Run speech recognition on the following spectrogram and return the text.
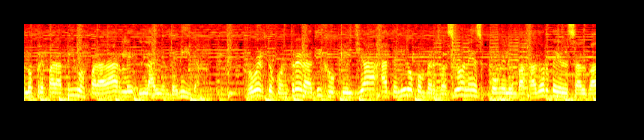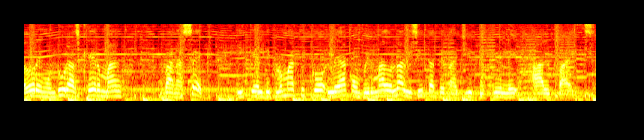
los preparativos para darle la bienvenida. Roberto Contreras dijo que ya ha tenido conversaciones con el embajador de El Salvador en Honduras, Germán Banasek, y que el diplomático le ha confirmado la visita de Nayib Bukele al país.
